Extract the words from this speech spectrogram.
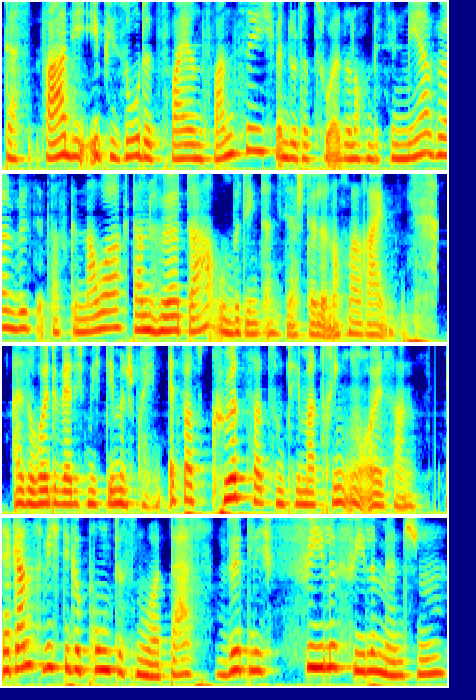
Das war die Episode 22. Wenn du dazu also noch ein bisschen mehr hören willst, etwas genauer, dann hör da unbedingt an dieser Stelle nochmal rein. Also heute werde ich mich dementsprechend etwas kürzer zum Thema Trinken äußern. Der ganz wichtige Punkt ist nur, dass wirklich viele, viele Menschen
